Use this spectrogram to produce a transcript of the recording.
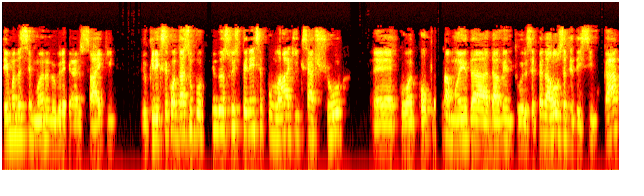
tema da semana no Gregário Cycling. Eu queria que você contasse um pouquinho da sua experiência por lá, o que, que você achou, é, qual, qual que é o tamanho da, da aventura. Você pedalou 75K?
